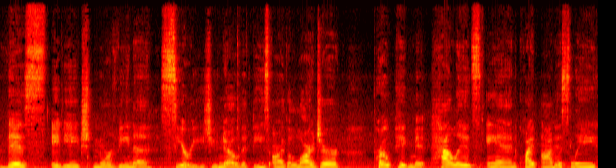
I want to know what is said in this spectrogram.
this ABH Norvina series, you know that these are the larger Pro Pigment palettes and quite honestly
